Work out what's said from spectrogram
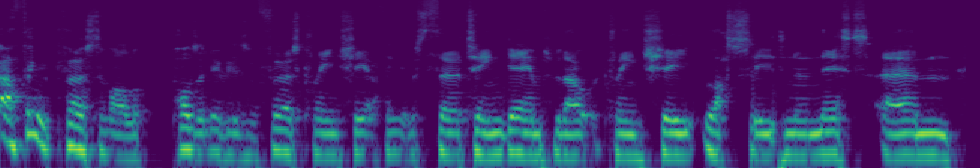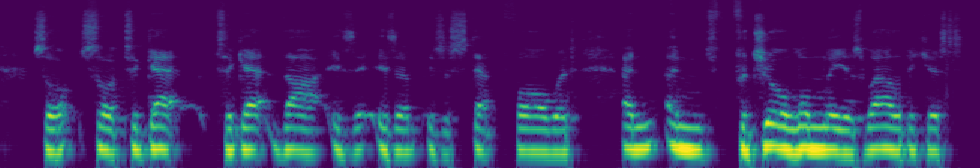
I think first of all, the positive is the first clean sheet. I think it was 13 games without a clean sheet last season, and this. Um, so so to get to get that is is a is a step forward, and and for Joe Lumley as well because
